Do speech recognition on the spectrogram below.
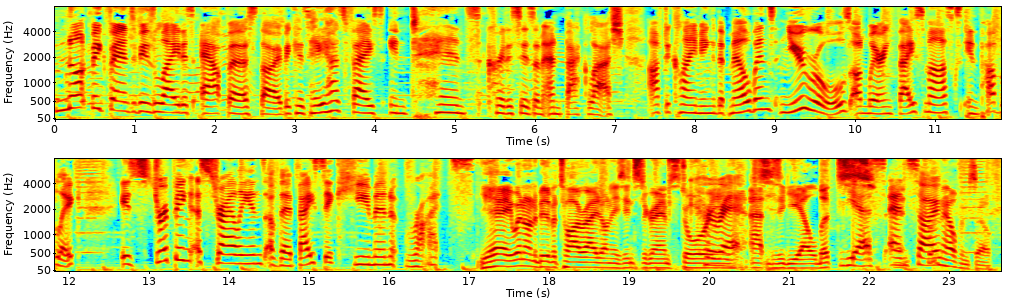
Not big fans of his latest outburst, though, because he has faced intense criticism and backlash after claiming that Melbourne's new rules on wearing face masks in public is stripping Australians of their basic human rights. Yeah, he went on a bit of a tirade on his Instagram story Correct. at Ziggy Albert. Yes, and so- couldn't help himself.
